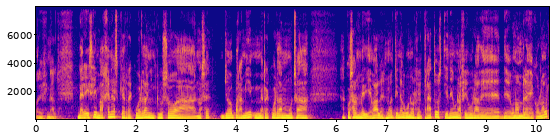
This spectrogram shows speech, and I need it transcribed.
Original. Veréis imágenes que recuerdan incluso a, no sé, yo para mí me recuerdan mucha a cosas medievales, ¿no? Tiene algunos retratos, tiene una figura de, un hombre de color,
